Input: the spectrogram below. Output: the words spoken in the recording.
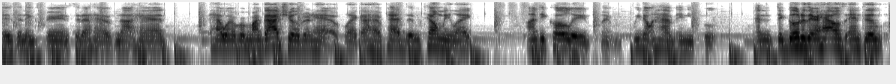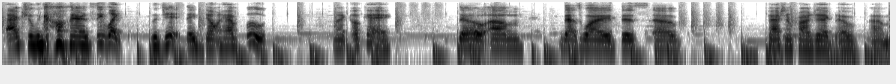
is an experience that I have not had. However, my godchildren have. Like I have had them tell me, like, Auntie Coley, like we don't have any food. And to go to their house and to actually go there and see, like, legit, they don't have food. like, okay. So um that's why this uh passion project of um,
